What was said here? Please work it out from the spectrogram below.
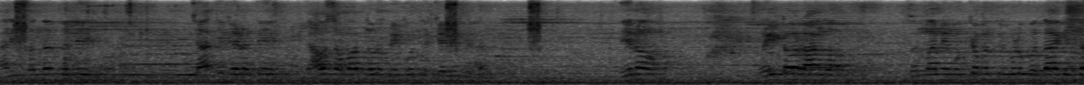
ಆ ಈ ಸಂದರ್ಭದಲ್ಲಿ ಜಾತಿ ಗಣತಿ ಯಾವ ಸಮಾಜದವರು ಬೇಕು ಅಂತ ಕೇಳಿರಲಿಲ್ಲ. ಏನೋ ರೈಟೋ ರಾಂಗೋ? ಸನ್ಮಾನ್ಯ ಮುಖ್ಯಮಂತ್ರಿಗಳು ಬಂದಾಗಿದ್ದ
